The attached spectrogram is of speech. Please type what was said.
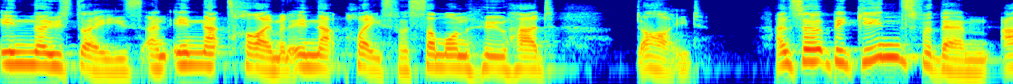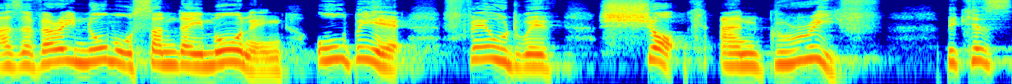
in those days and in that time and in that place for someone who had died. And so it begins for them as a very normal Sunday morning, albeit filled with shock and grief, because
